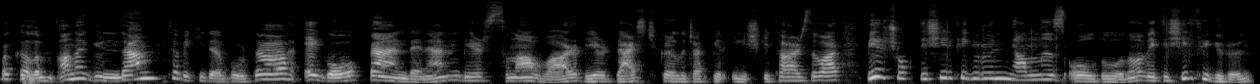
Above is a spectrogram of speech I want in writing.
Bakalım ana gündem tabii ki de burada ego ben denen bir sınav var. Bir ders çıkarılacak bir ilişki tarzı var. Birçok dişil figürün yalnız olduğunu ve dişil figürün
